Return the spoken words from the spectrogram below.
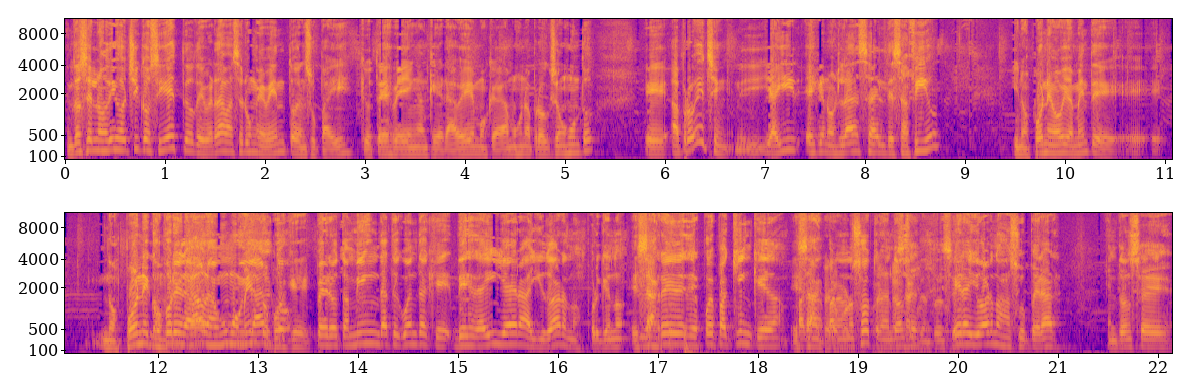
Entonces él nos dijo, chicos, si esto de verdad va a ser un evento en su país, que ustedes vengan, que grabemos, que hagamos una producción juntos, eh, aprovechen. Y ahí es que nos lanza el desafío y nos pone, obviamente, eh, eh, nos pone Nos pone la en un momento alto, porque... pero también date cuenta que desde ahí ya era ayudarnos, porque no, las redes después para quién queda, para, Exacto. para nosotros, supuesto, entonces, exacto, entonces- era ayudarnos a superar. Entonces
